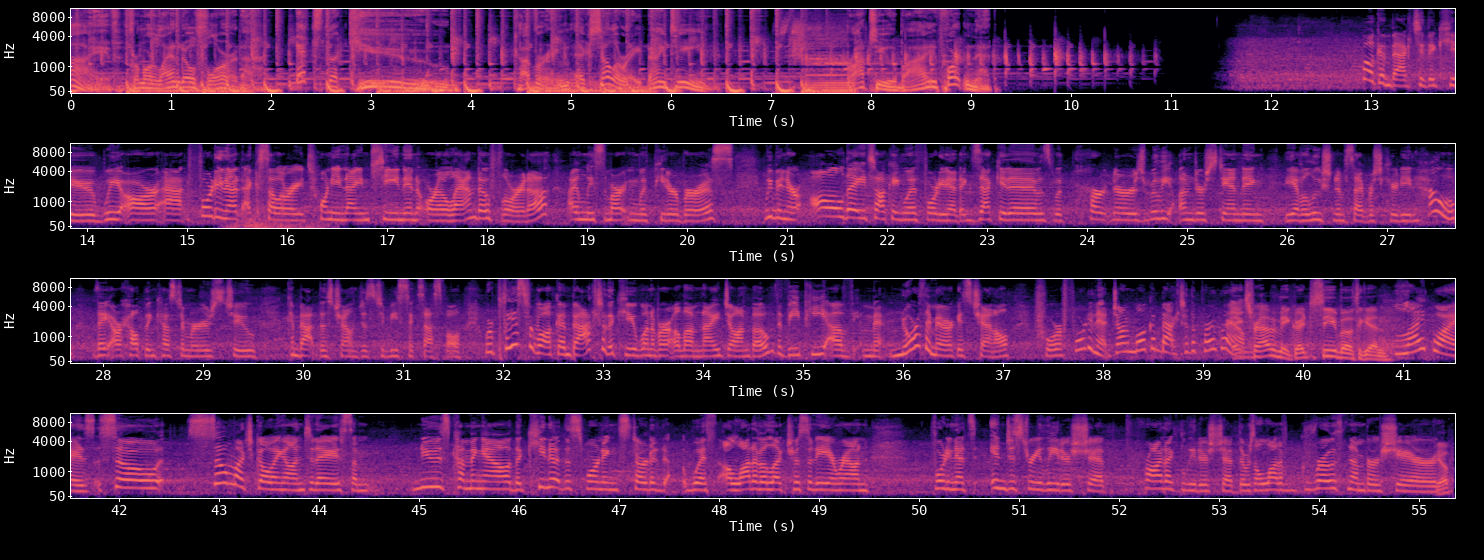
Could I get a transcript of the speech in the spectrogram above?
Live from Orlando, Florida, it's theCUBE. Covering Accelerate 19. Brought to you by Fortinet. Welcome back to theCUBE. We are at Fortinet Accelerate 2019 in Orlando, Florida. I'm Lisa Martin with Peter Burris. We've been here all day talking with Fortinet executives, with partners, really understanding the evolution of cybersecurity and how they are helping customers to combat those challenges to be successful. We're pleased to welcome back to theCUBE one of our alumni, John Bowe, the VP of North America's channel for Fortinet. John, welcome back to the program. Thanks for having me, great to see you both again. Likewise, so so much going on today, some news coming out. The keynote this morning started with a lot of electricity around Fortinet's industry leadership, product leadership. There was a lot of growth numbers shared. Yep.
